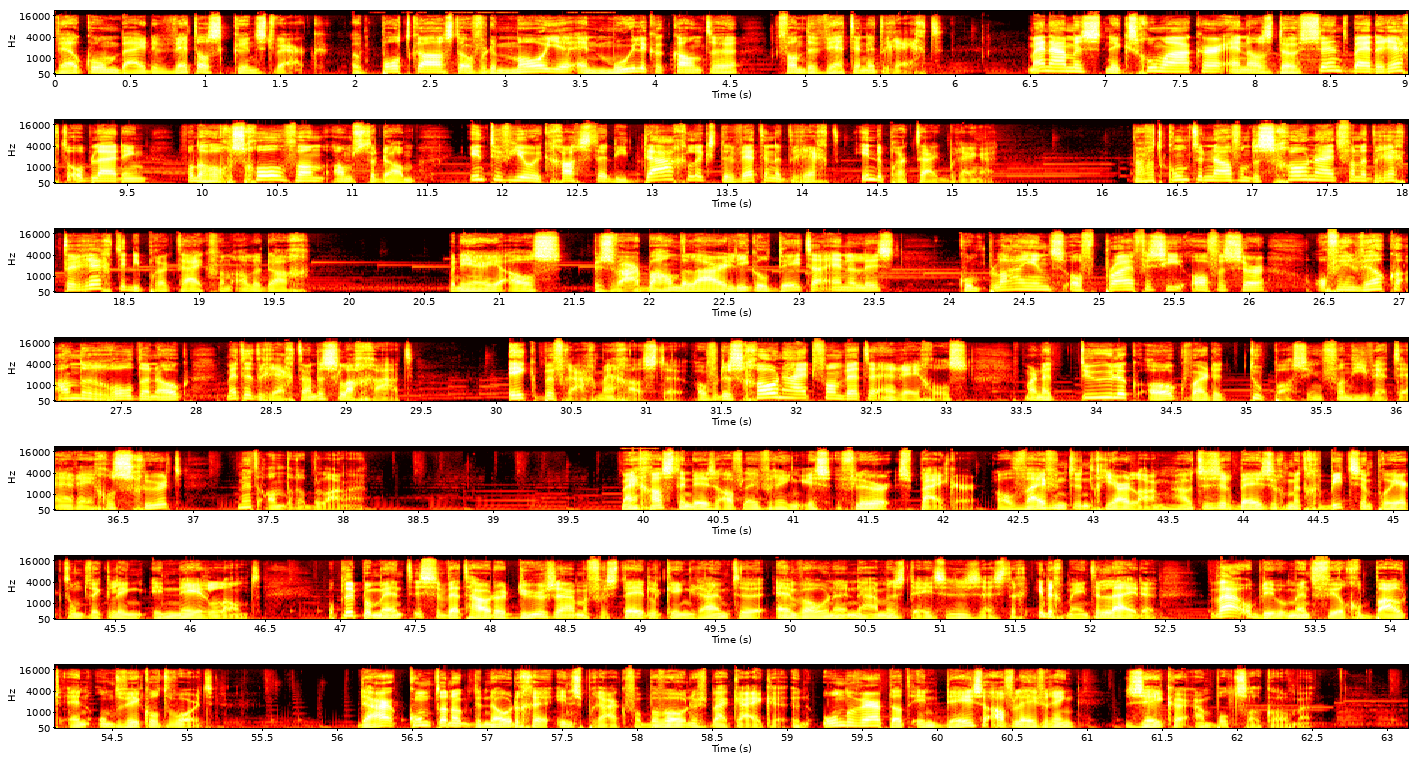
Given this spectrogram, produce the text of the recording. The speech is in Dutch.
Welkom bij De Wet als Kunstwerk, een podcast over de mooie en moeilijke kanten van de wet en het recht. Mijn naam is Nick Schoenmaker en als docent bij de rechtenopleiding van de Hogeschool van Amsterdam interview ik gasten die dagelijks de wet en het recht in de praktijk brengen. Maar wat komt er nou van de schoonheid van het recht terecht in die praktijk van alle dag? Wanneer je als bezwaarbehandelaar, legal data analyst, compliance of privacy officer of in welke andere rol dan ook met het recht aan de slag gaat. Ik bevraag mijn gasten over de schoonheid van wetten en regels, maar natuurlijk ook waar de toepassing van die wetten en regels schuurt met andere belangen. Mijn gast in deze aflevering is Fleur Spijker. Al 25 jaar lang houdt ze zich bezig met gebieds- en projectontwikkeling in Nederland. Op dit moment is ze wethouder duurzame verstedelijking, ruimte en wonen namens D66 in de gemeente Leiden, waar op dit moment veel gebouwd en ontwikkeld wordt. Daar komt dan ook de nodige inspraak van bewoners bij kijken, een onderwerp dat in deze aflevering zeker aan bod zal komen.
